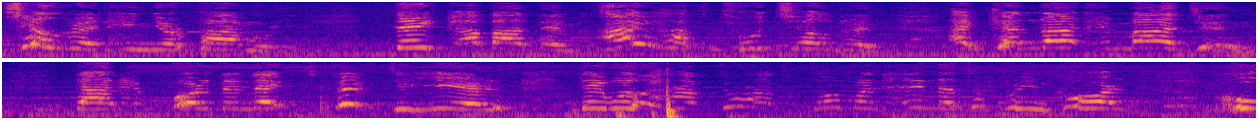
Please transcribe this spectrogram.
children in your family. Think about them. I have two children. I cannot imagine that for the next 50 years they will have to have someone in the Supreme Court who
